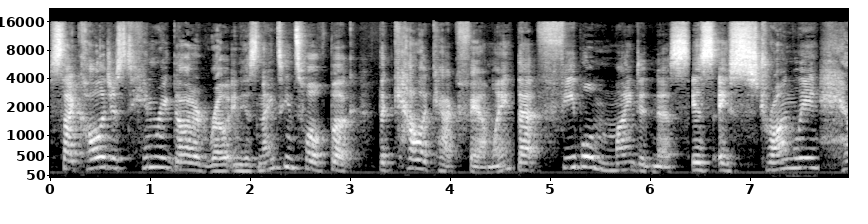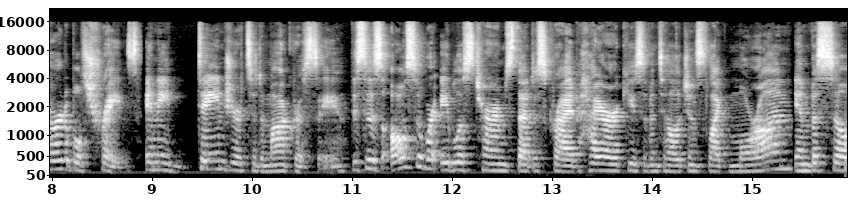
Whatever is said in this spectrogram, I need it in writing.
Psychologist Henry Goddard wrote in his 1912 book, The Kallikak Family, that feeble-mindedness is a strongly heritable trait and a danger to democracy. This is also where ableist terms that describe hierarchies of intelligence like moron, imbecile,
